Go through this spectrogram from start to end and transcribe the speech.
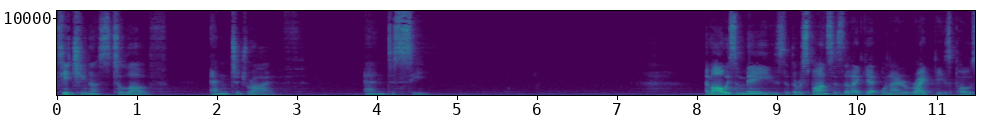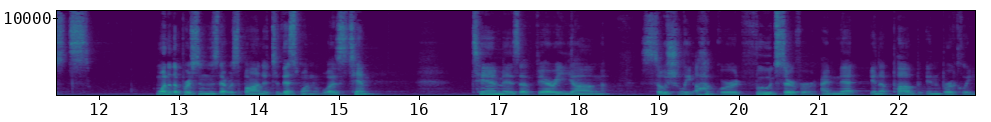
teaching us to love and to drive and to see. I'm always amazed at the responses that I get when I write these posts one of the persons that responded to this one was Tim. Tim is a very young, socially awkward food server I met in a pub in Berkeley.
